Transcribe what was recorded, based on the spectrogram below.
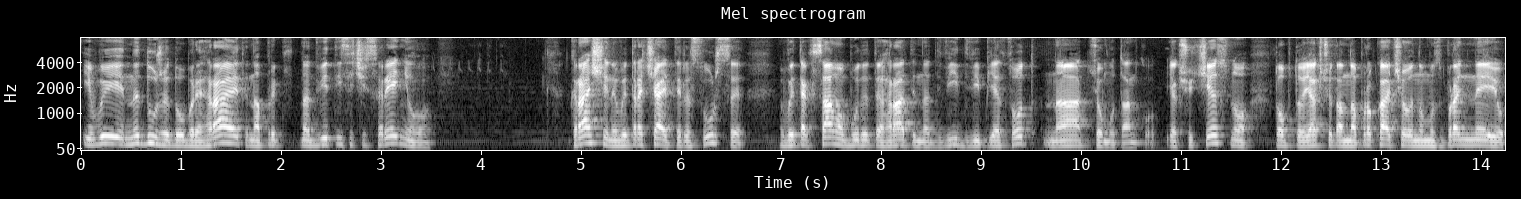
і ви не дуже добре граєте, наприклад, на 2000 середнього, краще не витрачайте ресурси, ви так само будете грати на 2-2500 на цьому танку. Якщо чесно, тобто, якщо там на прокачуваному з бронею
